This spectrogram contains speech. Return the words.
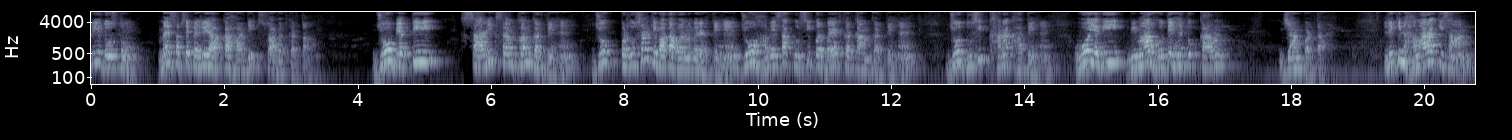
प्रिय दोस्तों, मैं सबसे पहले आपका हार्दिक स्वागत करता हूँ। जो व्यक्ति शारीरिक श्रम कम करते हैं, जो प्रदूषण के वातावरण में रहते हैं, जो हमेशा कुर्सी पर बैठकर काम करते हैं, जो दूषित खाना खाते हैं, वो यदि बीमार होते हैं तो कारण जान पड़ता है। लेकिन हमारा किसान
